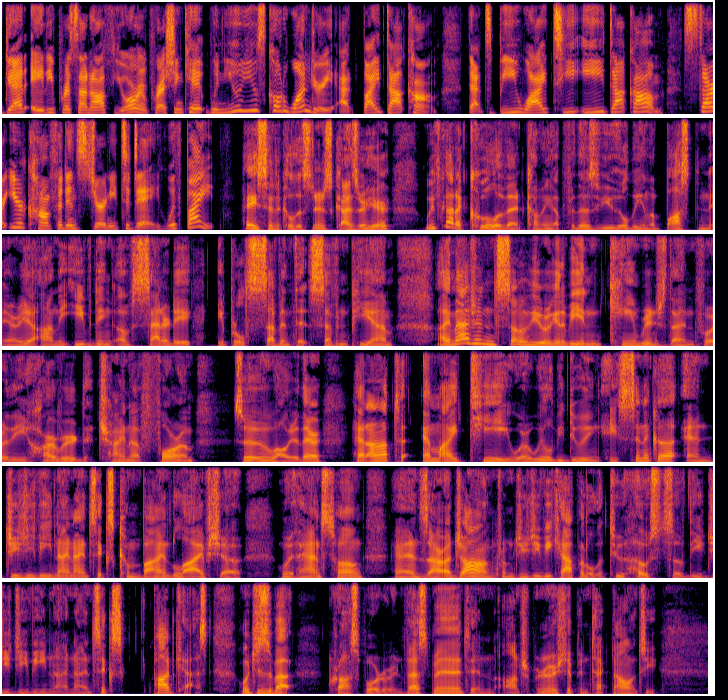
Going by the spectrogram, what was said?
Get 80% off your impression kit when you use code WONDERY at Byte.com. That's B-Y-T-E dot com. Start your confidence journey today with Byte. Hey, Cynical listeners, Kaiser here. We've got a cool event coming up for those of you who will be in the Boston area on the evening of Saturday, April 7th at 7 p.m. I imagine some of you are going to be in Cambridge then for the Harvard China Forum. So while you're there, head on up to MIT where we'll be doing a Sinica and GGV 996 combined live show with Hans Tung and Zara Zhang from GGV Capital, the two hosts of the GGV 996 podcast, which is about cross-border investment and entrepreneurship and technology.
